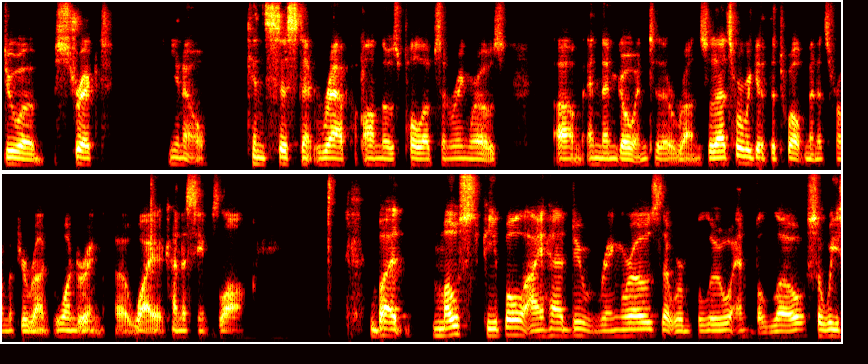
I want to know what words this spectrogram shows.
do a strict, you know, consistent rep on those pull-ups and ring rows, um, and then go into their run. So that's where we get the 12 minutes from. If you're run, wondering uh, why it kind of seems long, but most people I had do ring rows that were blue and below. So we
